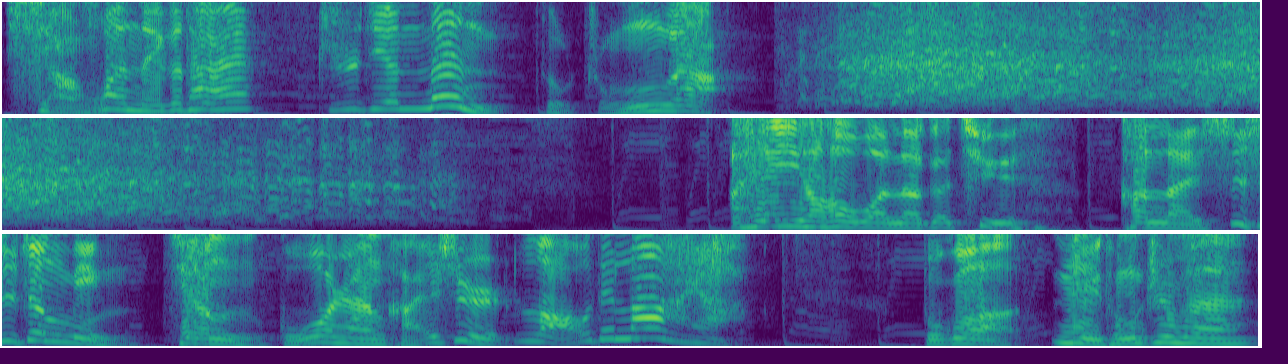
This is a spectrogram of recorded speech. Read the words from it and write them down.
想换哪个台？”直接摁就中了。哎呀，我勒个去！看来事实证明，姜果然还是老的辣呀。不过，女同志们，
